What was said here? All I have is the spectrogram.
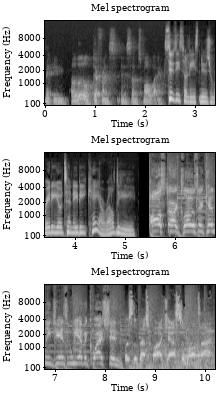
making a little difference in some small way. Susie Solis, News Radio 1080 KRLD. All star closer Kenley Jansen, we have a question. What's the best podcast of all time?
